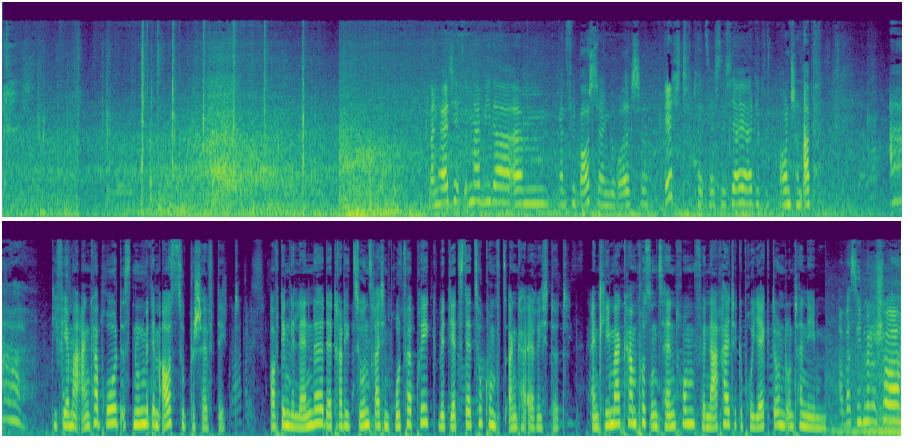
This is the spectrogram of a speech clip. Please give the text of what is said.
Man hört jetzt immer wieder ähm, ganz viel Baustellengeräusche. Echt? Tatsächlich, ja, ja, die bauen schon ab. Ah. Die Firma Ankerbrot ist nun mit dem Auszug beschäftigt. Auf dem Gelände der traditionsreichen Brotfabrik wird jetzt der Zukunftsanker errichtet. Ein Klimacampus und Zentrum für nachhaltige Projekte und Unternehmen. Aber sieht man da schon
